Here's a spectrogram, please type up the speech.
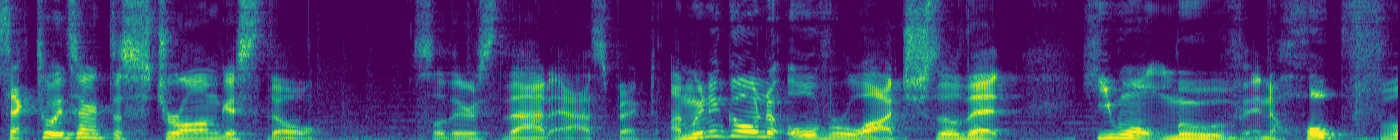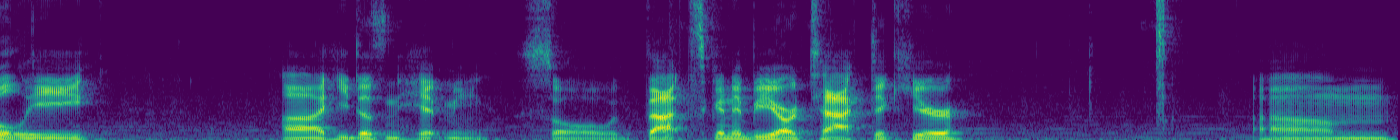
Sectoids aren't the strongest, though. So there's that aspect. I'm going to go into Overwatch so that he won't move, and hopefully uh, he doesn't hit me. So that's going to be our tactic here. Um,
